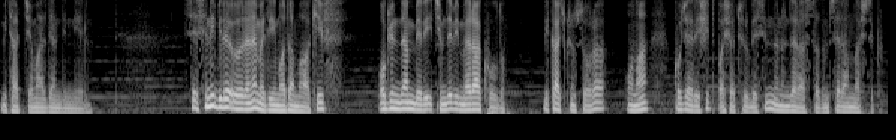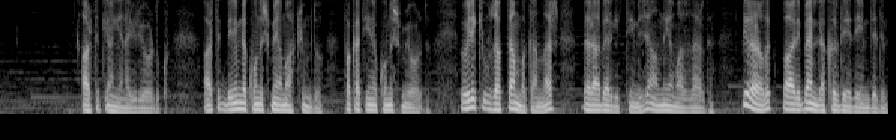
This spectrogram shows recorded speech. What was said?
Mithat Cemal'den dinleyelim. Sesini bile öğrenemediğim adam Akif o günden beri içimde bir merak oldu. Birkaç gün sonra ona Koca Reşit Paşa türbesinin önünde rastladım, selamlaştık. Artık yan yana yürüyorduk. Artık benimle konuşmaya mahkumdu. Fakat yine konuşmuyordu. Öyle ki uzaktan bakanlar beraber gittiğimizi anlayamazlardı. Bir aralık bari ben lakırdı edeyim dedim.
